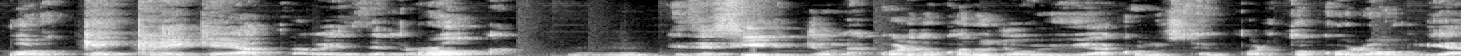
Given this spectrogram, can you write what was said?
¿por qué cree que a través del rock? Uh -huh. Es decir, yo me acuerdo cuando yo vivía con usted en Puerto Colombia,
